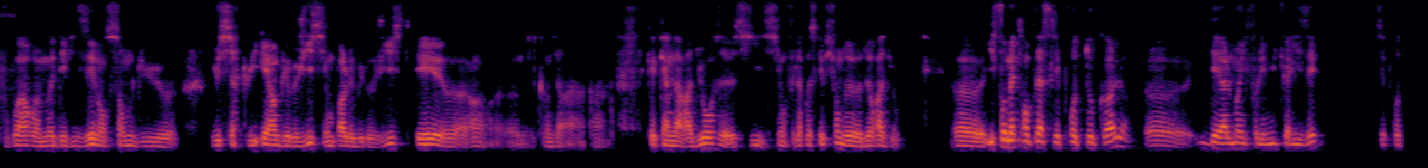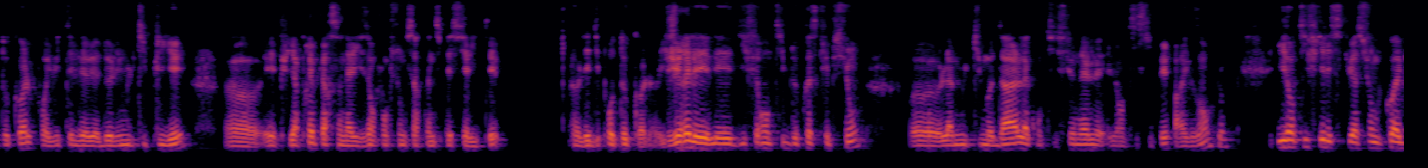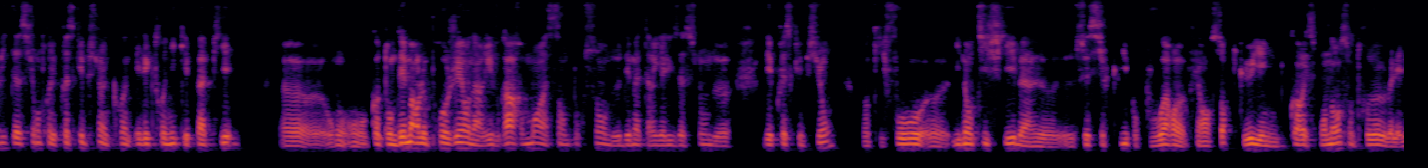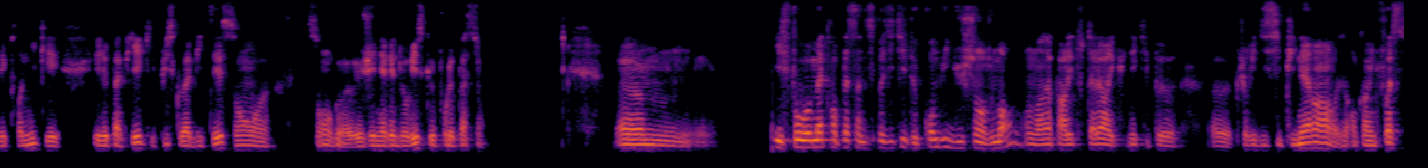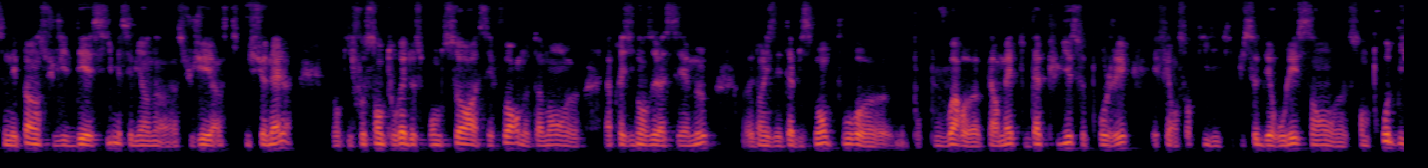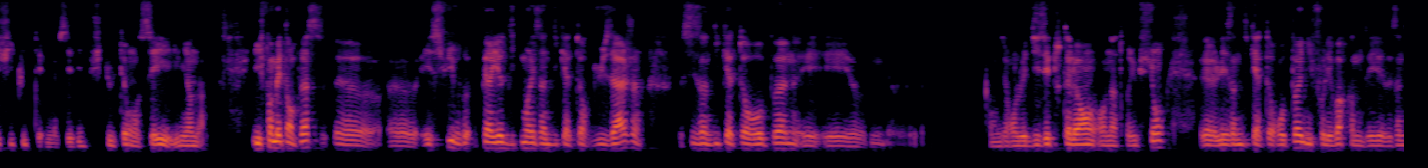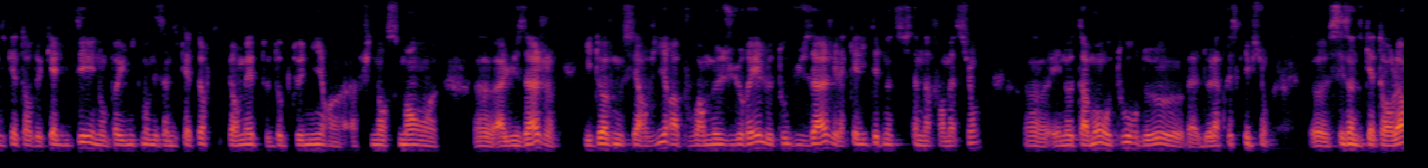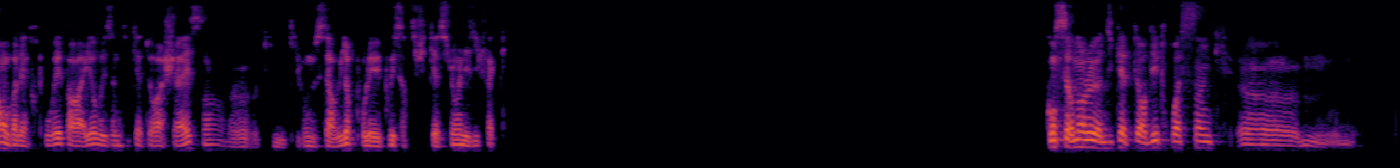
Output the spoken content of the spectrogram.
Pouvoir euh, modéliser l'ensemble du, euh, du, circuit et un biologiste, si on parle de biologiste, et quelqu'un de la radio, si, si, on fait la prescription de, radio. il faut mettre en place les protocoles. idéalement, il faut les mutualiser, ces protocoles, pour éviter de les multiplier. et puis après, personnaliser en fonction de certaines spécialités les dix protocoles. Gérer les différents types de prescriptions euh, la multimodale, la conditionnelle et l'anticipée, par exemple. Identifier les situations de cohabitation entre les prescriptions électroniques et papier. quand on démarre le projet, on arrive rarement à 100% de dématérialisation de, des prescriptions. Donc, il faut identifier ben, ce circuit pour pouvoir faire en sorte qu'il y ait une correspondance entre l'électronique et, le papier qui puisse cohabiter sans, générer de risques pour le patient. Il faut mettre en place un dispositif de conduite du changement. On en a parlé tout à l'heure avec une équipe euh, pluridisciplinaire. Hein. Encore une fois, ce n'est pas un sujet de DSI, mais c'est bien un, sujet institutionnel. Donc, il faut s'entourer de sponsors assez forts, notamment euh, la présidence de la CME euh, dans les établissements pour, pour pouvoir permettre d'appuyer ce projet et faire en sorte qu'il puisse se dérouler sans, sans, trop de difficultés. Même si des difficultés, on sait, il y en a. Il faut mettre en place et suivre périodiquement les indicateurs d'usage. Ces indicateurs open et on le disait tout à l'heure en, introduction, euh, les indicateurs open, il faut les voir comme des indicateurs de qualité et non pas uniquement des indicateurs qui permettent d'obtenir un, financement euh, à l'usage. Ils doivent nous servir à pouvoir mesurer le taux d'usage et la qualité de notre système d'information, euh, et notamment autour de, bah, la prescription. ces indicateurs-là, on va les retrouver par ailleurs dans les indicateurs HAS hein, qui, vont nous servir pour les, pour les certifications et les IFAC. Concernant l'indicateur D3.5, euh,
